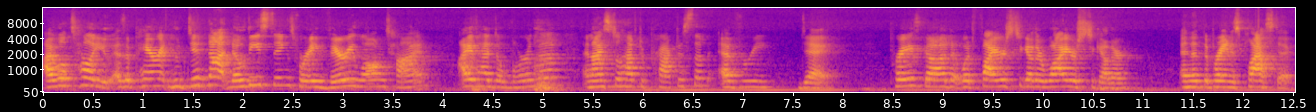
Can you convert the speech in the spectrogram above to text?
I will tell you, as a parent who did not know these things for a very long time, I have had to learn them and I still have to practice them every day. Praise God that what fires together wires together and that the brain is plastic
